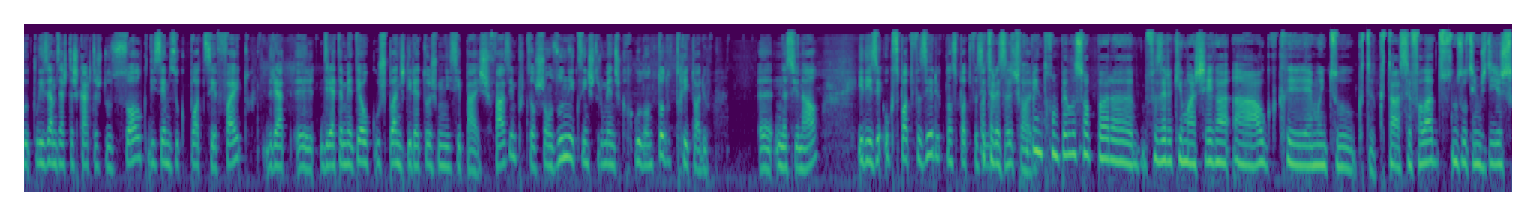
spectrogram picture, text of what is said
utilizamos estas cartas do solo, que dizemos o que pode ser feito, diret, uh, diretamente é o que os planos diretores municipais fazem, porque eles são os únicos instrumentos que regulam todo o território nacional e dizem o que se pode fazer e o que não se pode fazer. Oh, Teresa, desculpe interrompê-la só para fazer aqui uma chega a algo que é muito que, que está a ser falado nos últimos dias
